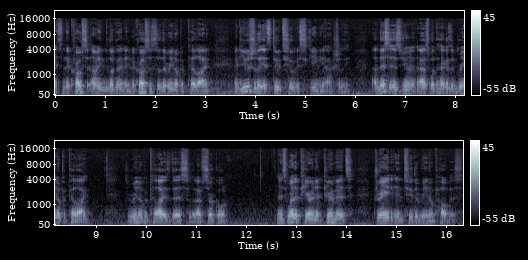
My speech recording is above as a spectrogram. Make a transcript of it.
It's necrosis, I mean, look at the name, necrosis of the renal papillae, and usually it's due to ischemia, actually. And this is, you know, as what the heck is a renal papillae? So renal papillae is this, what I've circled, and it's where the pyramid, pyramids drain into the renal pelvis,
